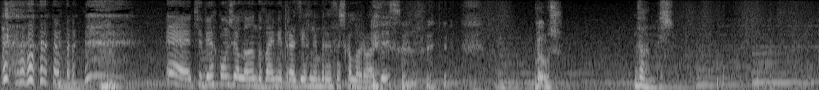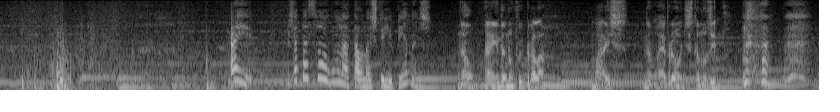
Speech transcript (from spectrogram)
é, te ver congelando vai me trazer lembranças calorosas. Vamos? Vamos. Aí, já passou algum Natal nas Filipinas? Não, ainda não fui pra lá. Mas não é pra onde estamos indo.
